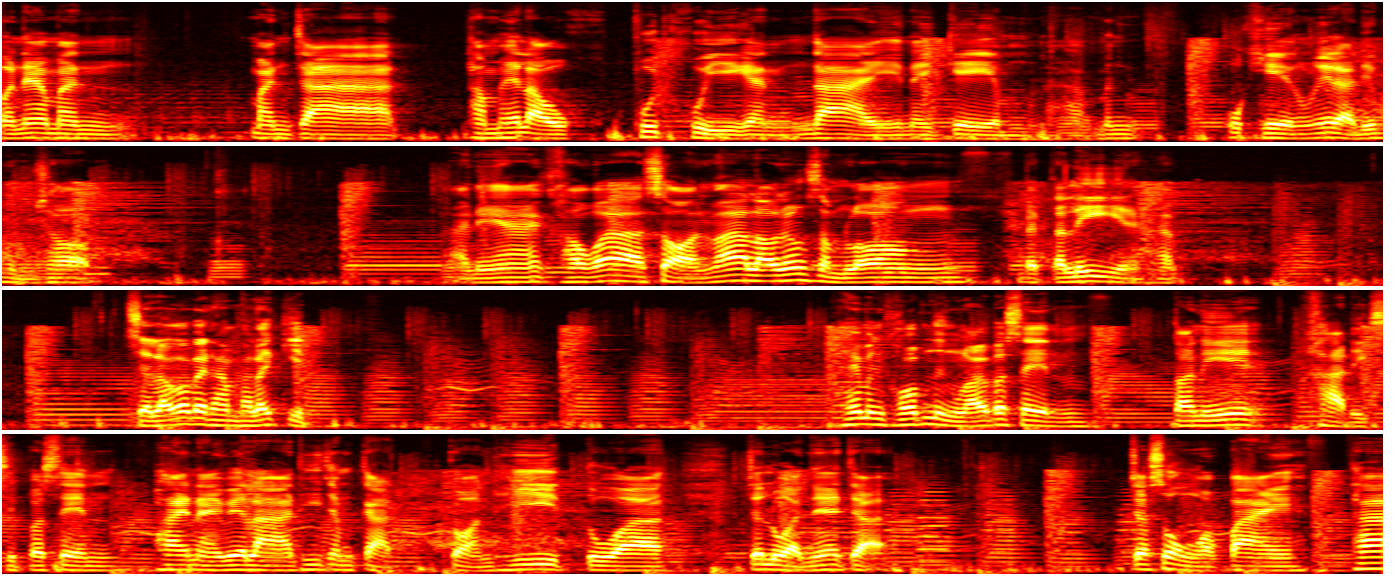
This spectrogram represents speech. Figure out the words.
นเนี่ยมันมันจะทำให้เราพูดคุยกันได้ในเกมนะครับ มันโอเคตรงนี้แหละที่ผมชอบ อันนี้เขาก็สอนว่าเราต้องสำรองแบตเตอรี่นะครับ เสร็จแล้วก็ไปทำภารกิจ ให้มันครบ 100%ตอนนี้ขาดอีก 10%ภายในเวลาที่จำกัดก่อนที่ตัวจรวดเนี่ยจะจะส่งออกไป ถ้า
